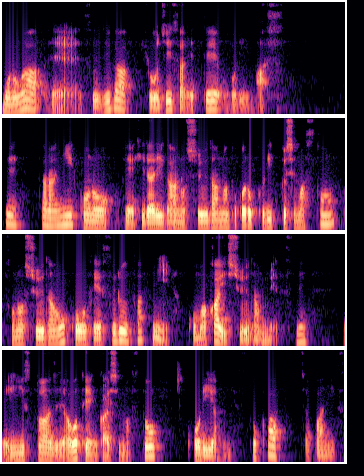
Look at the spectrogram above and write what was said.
ものが、えー、数字が表示されております。でさらに、この、え、左側の集団のところをクリックしますと、その集団を構成するさらに細かい集団名ですね。イーストアジアを展開しますと、コリアンですとか、ジャパニーズ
